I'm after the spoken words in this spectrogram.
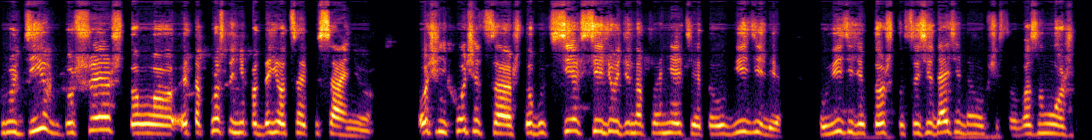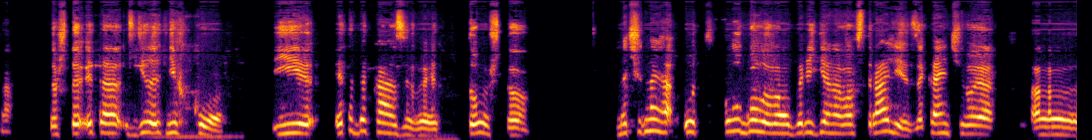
груди, в душе, что это просто не поддается описанию. Очень хочется, чтобы все-все люди на планете это увидели, увидели то, что созидательное общество возможно, то, что это сделать легко, и это доказывает то, что начиная от полуголого аборигена в Австралии, заканчивая э,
